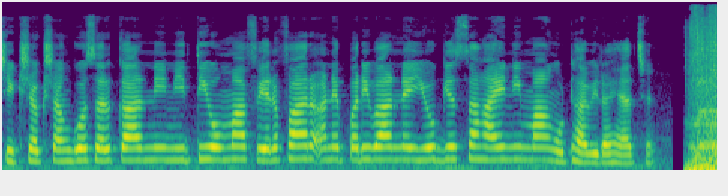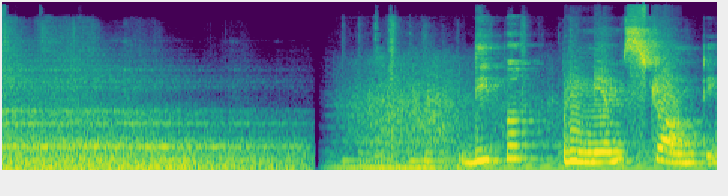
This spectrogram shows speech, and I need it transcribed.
શિક્ષક સંઘો સરકારની નીતિઓમાં ફેરફાર અને પરિવારને યોગ્ય સહાયની માંગ ઉઠાવી રહ્યા છે. દીપક પ્રીમિયમ સ્ટ્રોંગ ટી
